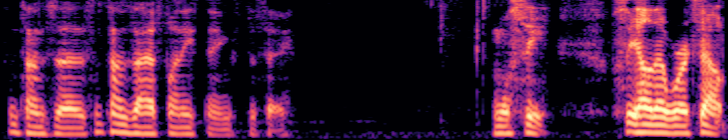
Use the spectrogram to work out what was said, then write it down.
Sometimes uh, sometimes I have funny things to say. We'll see. We'll see how that works out.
